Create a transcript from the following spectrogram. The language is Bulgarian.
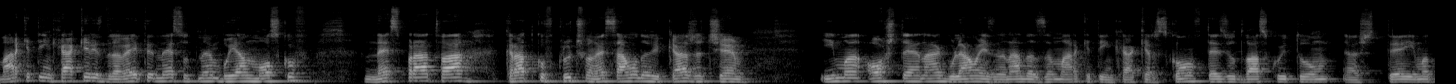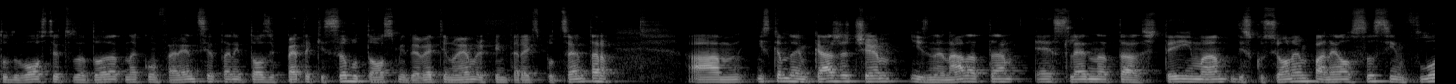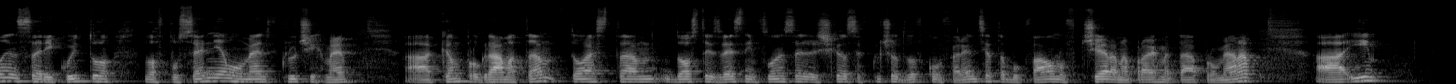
Маркетинг хакери, здравейте днес от мен Боян Москов. Днес правя това кратко включване, само да ви кажа, че има още една голяма изненада за Marketing Hackers В Тези от вас, които ще имат удоволствието да дойдат на конференцията ни този петък и събота, 8-9 ноември в Интерекспо център. А, искам да им кажа, че изненадата е следната. Ще има дискусионен панел с инфлуенсъри, които в последния момент включихме а, към програмата. Тоест, а, доста известни инфлуенсъри решиха да се включат в конференцията. Буквално вчера направихме тая промяна. А, и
